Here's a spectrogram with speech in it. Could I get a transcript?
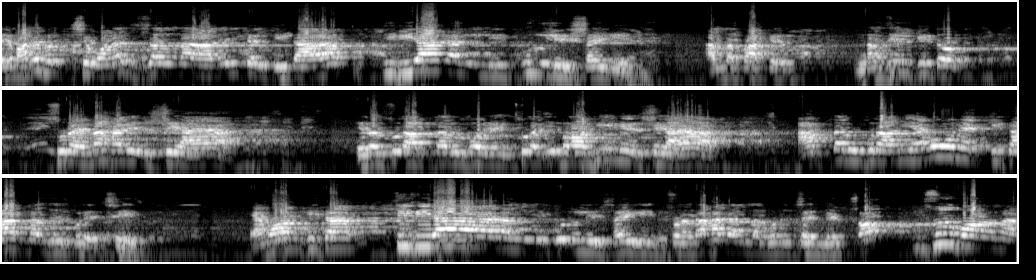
এর মানে হচ্ছে, ওয়ানাজ্জালনা আলাইকাল কিতাব তিবিয়ানান লিকুল্লি শাইইন। আল্লাহ পাকের নাজিলকৃত সূরা নাহলের সেই আয়াত সূরা আপনার উপরে, সূরা ইব্রাহিমের সেই আয়াত, আপনার উপরে আমি এমন এক কিতাব নাজিল করেছি। এমন কিতাব আল্লাহ বলেছেন যে সব কিছু বর্ণনা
